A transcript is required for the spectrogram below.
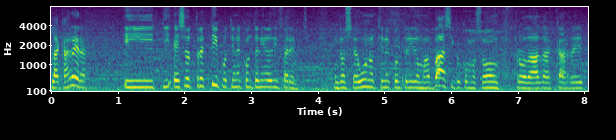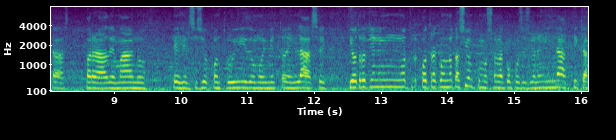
la carrera y esos tres tipos tienen contenido diferente. Entonces uno tiene contenido más básico como son rodadas, carretas, paradas de mano, ejercicios construidos, movimientos de enlace y otros tienen otra connotación como son las composiciones gimnásticas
